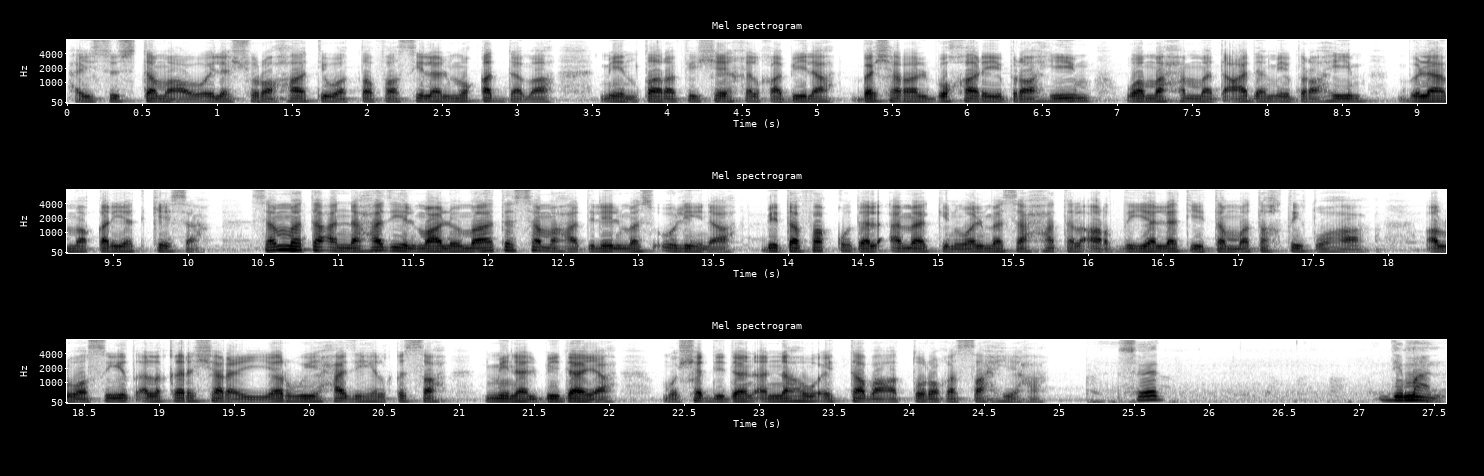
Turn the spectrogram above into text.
حيث استمعوا إلى الشروحات والتفاصيل المقدمة من طرف شيخ القبيلة بشر البخاري إبراهيم ومحمد عدم إبراهيم بلام قرية كيسة. ثمة أن هذه المعلومات سمحت للمسؤولين بتفقد الأماكن والمساحات الأرضية التي تم تخطيطها. الوسيط الغير شرعي يروي هذه القصة من البداية مشددا أنه اتبع الطرق الصحيحة. سويت demande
